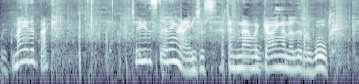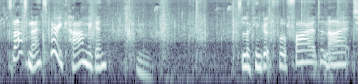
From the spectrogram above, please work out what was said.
We've made it back to the Stirling Ranges and now we're going on a little walk. It's nice now, it's very calm again. It's looking good for a fire tonight.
